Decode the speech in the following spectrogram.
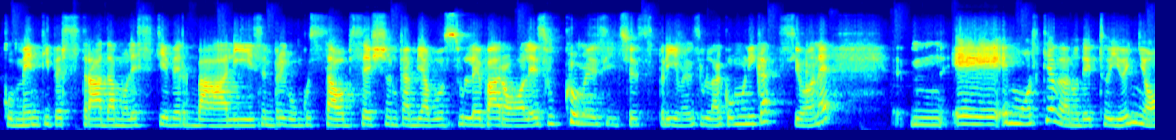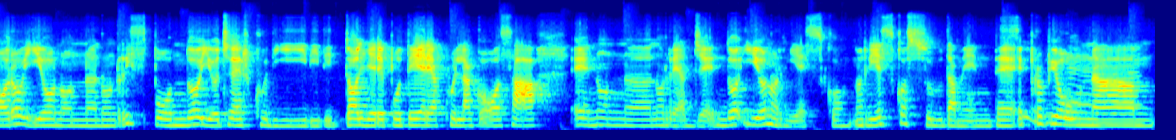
commenti per strada, molestie verbali, sempre con questa obsession che abbiamo sulle parole, su come si ci esprime, sulla comunicazione. Mm, e, e, molti avevano detto io ignoro, io non, non rispondo, io cerco di, di, di, togliere potere a quella cosa e non, non, reagendo. Io non riesco, non riesco assolutamente. Sì, è proprio una,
